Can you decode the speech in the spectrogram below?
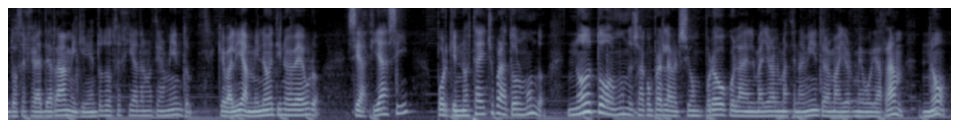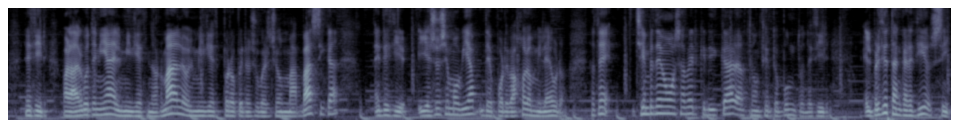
12 GB de RAM y 512 GB de almacenamiento, que valía 1099 euros, se hacía así porque no está hecho para todo el mundo. No todo el mundo se va a comprar la versión Pro con el mayor almacenamiento, la mayor memoria RAM. No. Es decir, para algo tenía el Mi 10 normal o el Mi 10 Pro, pero su versión más básica. Es decir, y eso se movía de por debajo de los 1000 euros. Entonces, siempre debemos saber criticar hasta un cierto punto. Es decir, ¿el precio está encarecido? Sí.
